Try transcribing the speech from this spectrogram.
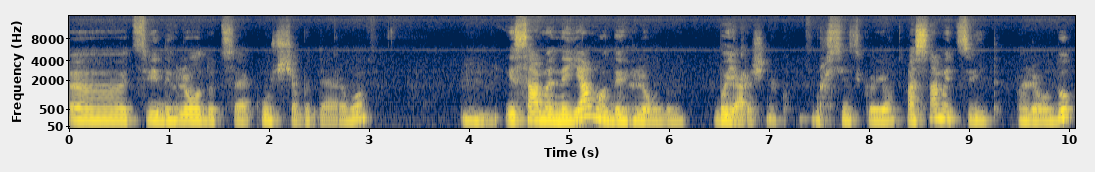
Е, Цвіт гльоду це кущ або дерево. І саме не ягоди гльоду, бояришник російською, а саме цвіт гльоду.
